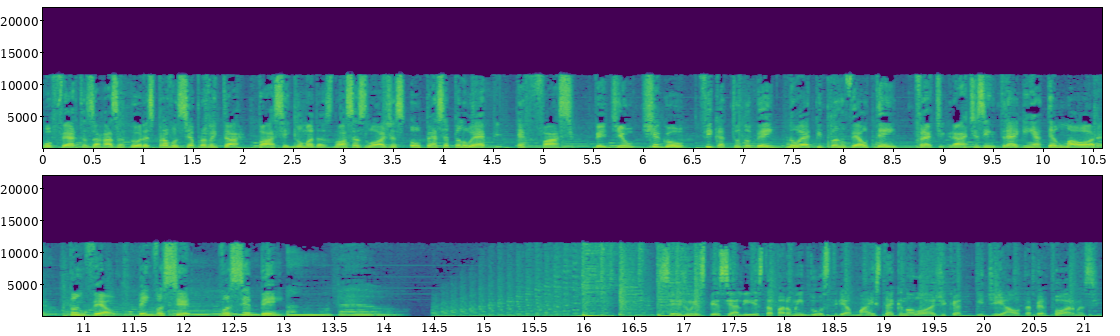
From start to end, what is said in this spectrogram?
Ofertas arrasadoras para você aproveitar. Passe em uma das nossas lojas ou peça pelo app. É fácil. Pediu, chegou. Fica tudo bem no app Panvel tem. Frete grátis e entrega em até uma hora. Panvel. Bem você, você bem. Seja um especialista para uma indústria mais tecnológica e de alta performance.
